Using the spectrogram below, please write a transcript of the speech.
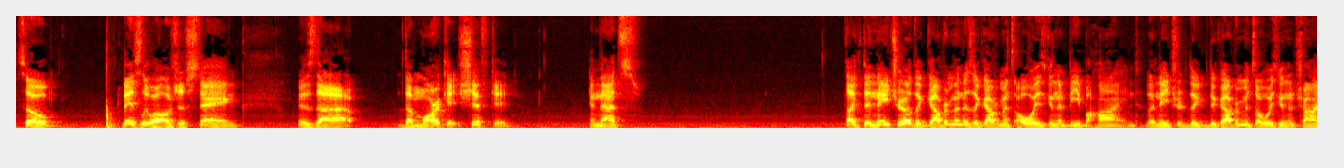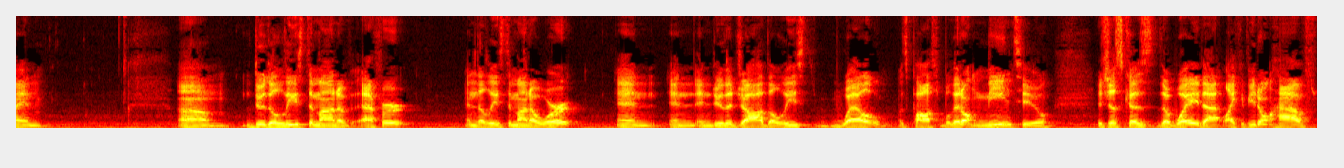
So basically, what I was just saying is that the market shifted, and that's like the nature of the government is the government's always going to be behind. The nature the, the government's always going to try and um, do the least amount of effort and the least amount of work and and and do the job the least well as possible. They don't mean to. It's just because the way that like if you don't have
